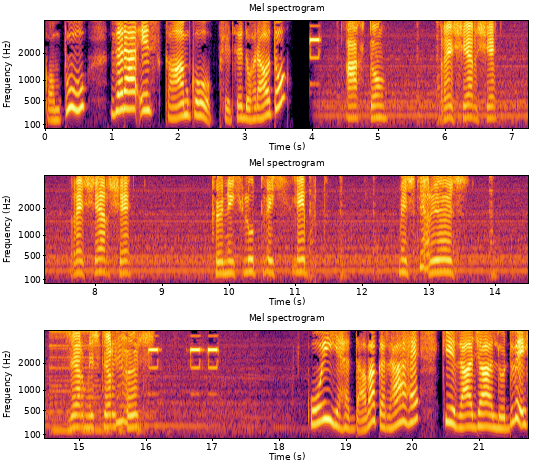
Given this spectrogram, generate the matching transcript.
कॉम्पू जरा इस काम को फिर से दोहराओ तो Achtung, Recherche, Recherche. König Ludwig lebt. Mysteriös, sehr mysteriös. कोई यह दावा कर रहा है कि राजा लुडविग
